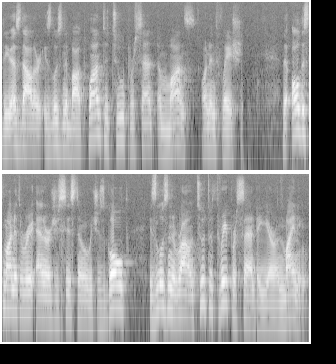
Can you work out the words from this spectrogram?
the US dollar is losing about 1 to 2% a month on inflation. The oldest monetary energy system, which is gold, is losing around 2 to 3% a year on mining.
